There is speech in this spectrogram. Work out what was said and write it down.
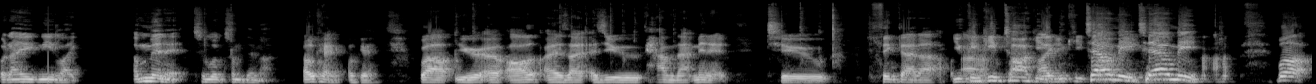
but I need like a minute to look something up. okay okay. Well you're uh, all as I, as you have that minute to think that up You can uh, keep talking. I can keep Tell me, tell me. well,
